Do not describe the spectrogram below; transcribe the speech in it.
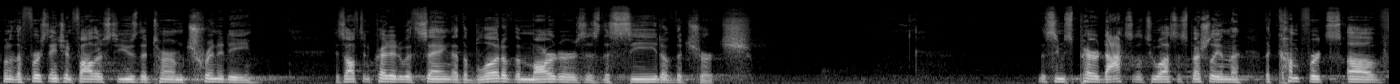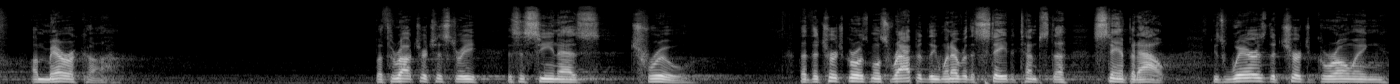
one of the first ancient fathers to use the term Trinity, is often credited with saying that the blood of the martyrs is the seed of the church. This seems paradoxical to us, especially in the, the comforts of America. But throughout church history, this is seen as true. That the church grows most rapidly whenever the state attempts to stamp it out. Because where is the church growing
